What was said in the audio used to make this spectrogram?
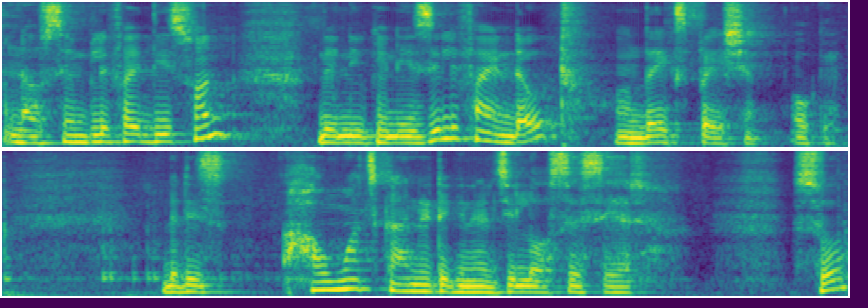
now simplify this one. Then you can easily find out on the expression. Okay. That is how much kinetic energy losses here? So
